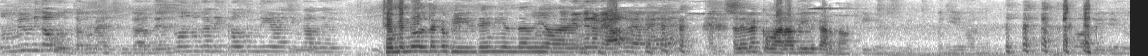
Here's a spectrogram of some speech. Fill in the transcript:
ਮੰਮੀ ਹੁਣੀ ਤਾਂ ਹੁਣ ਤੱਕ ਮੈਚਿੰਗ ਕਰਦੇ ਨੇ ਤੁਹਾਨੂੰ ਕਿਆ ਦਿੱਕਤ ਹੁੰਦੀ ਹੈ ਮੈਚਿੰਗ ਕਰਦੇ ਹੋਏ? ਤੇ ਮੈਨੂੰ ਹਾਲੇ ਤੱਕ ਫੀਲ ਹੀ ਨਹੀਂ ਹੁੰਦਾ ਵੀ ਹਾਂ ਮੇਰਾ ਵਿਆਹ ਹੋਇਆ ਹੈ। ਹਲੇ ਮੈਂ ਕੁਵਾਰਾ ਫੀਲ ਕਰਦਾ। ਠੀਕ ਹੈ ਠੀਕ ਹੈ ਵਧੀਆ ਗੱਲ ਹੈ। ਵਾਦੀ ਦੇ ਹੋ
